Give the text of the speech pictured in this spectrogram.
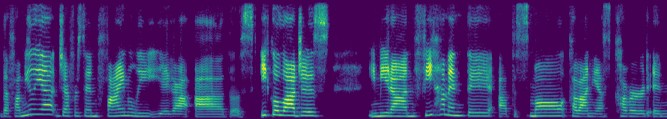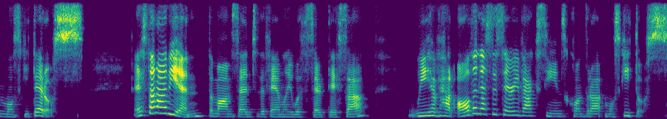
the familia Jefferson finally llega a los eco lodges y miran fijamente at the small cabañas covered in mosquiteros. Estará bien, the mom said to the family with certeza. We have had all the necessary vaccines contra mosquitos.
